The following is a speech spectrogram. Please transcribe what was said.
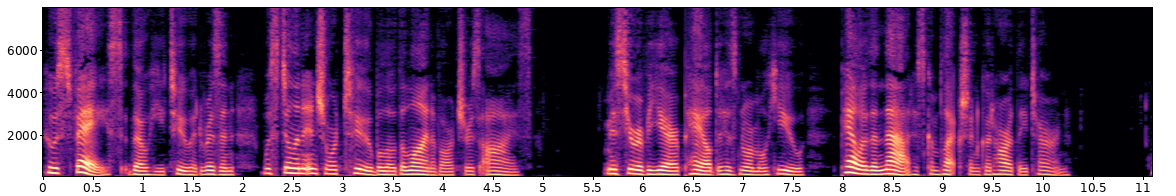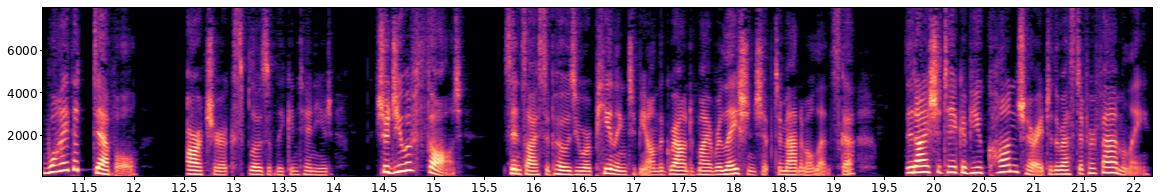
whose face, though he too had risen, was still an inch or two below the line of Archer's eyes. Monsieur Riviere paled to his normal hue; paler than that his complexion could hardly turn. "Why the devil," Archer explosively continued, "should you have thought since I suppose you are appealing to me on the ground of my relationship to Madame Olenska that I should take a view contrary to the rest of her family?"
